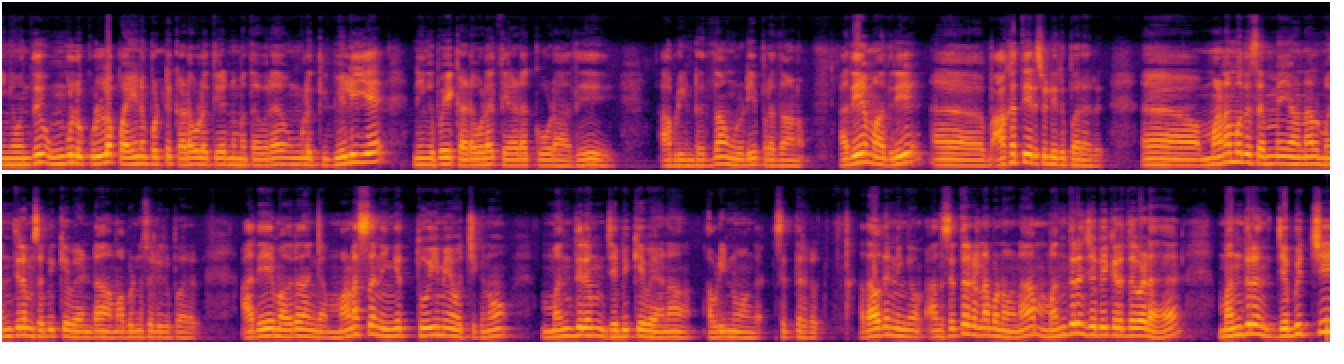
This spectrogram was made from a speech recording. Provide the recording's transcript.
நீங்கள் வந்து உங்களுக்குள்ளே பயணப்பட்டு கடவுளை தேடணுமே தவிர உங்களுக்கு வெளியே நீங்கள் போய் கடவுளை தேடக்கூடாது. அப்படின்றது தான் அவங்களுடைய பிரதானம். அதே மாதிரி அகத்தியர் சொல்லியிருப்பார். மனமது செம்மையானால் மந்திரம் சபிக்க வேண்டாம் அப்படின்னு சொல்லியிருப்பார். அதே மாதிரி தான் அங்கே மனசை நீங்கள் தூய்மையாக வச்சுக்கணும். மந்திரம் ஜெபிக்க வேணாம் அப்படின்னுவாங்க சித்தர்கள். அதாவது நீங்கள் அந்த சித்தர்கள் என்ன பண்ணுவாங்கன்னா மந்திரம் ஜெபிக்கிறத விட மந்திரம் ஜெபிச்சு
